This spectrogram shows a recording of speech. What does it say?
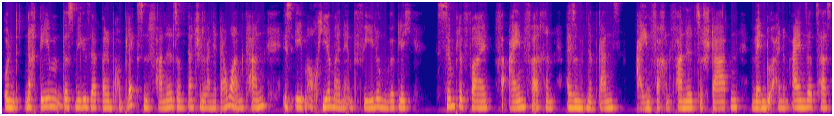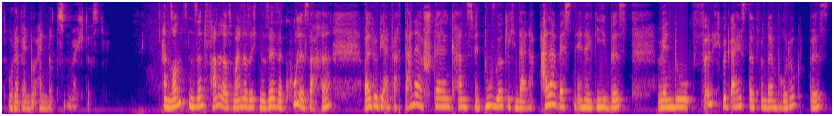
Und nachdem das, wie gesagt, bei einem komplexen Funnel sonst ganz schön lange dauern kann, ist eben auch hier meine Empfehlung wirklich simplify, vereinfachen, also mit einem ganz einfachen Funnel zu starten, wenn du einen Einsatz hast oder wenn du einen nutzen möchtest. Ansonsten sind Funnel aus meiner Sicht eine sehr, sehr coole Sache, weil du die einfach dann erstellen kannst, wenn du wirklich in deiner allerbesten Energie bist, wenn du völlig begeistert von deinem Produkt bist.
